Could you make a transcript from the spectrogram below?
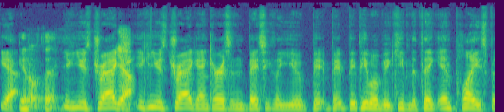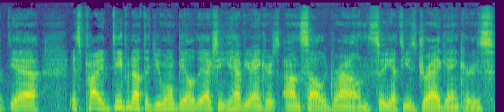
Yeah. you know, thing. You can use drag. Yeah. You can use drag anchors, and basically, you pe- pe- pe- people will be keeping the thing in place. But yeah, it's probably deep enough that you won't be able to actually have your anchors on solid ground. So you have to use drag anchors,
